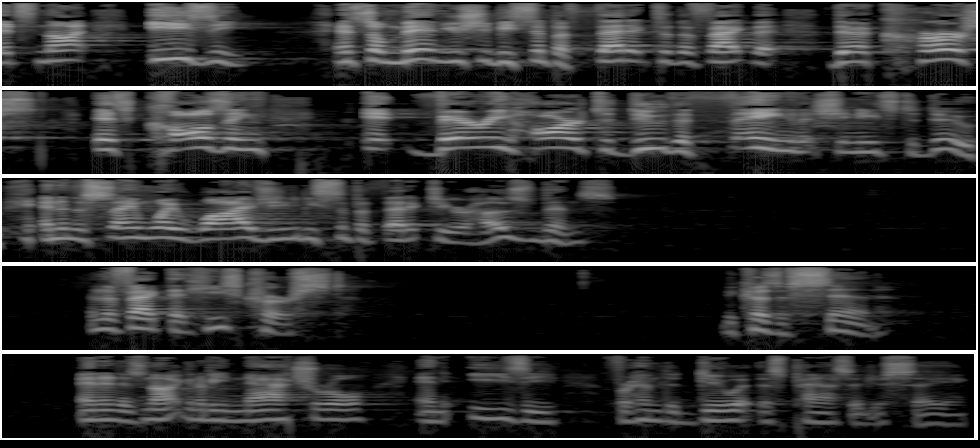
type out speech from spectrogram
It's not easy. And so, men, you should be sympathetic to the fact that their curse is causing it very hard to do the thing that she needs to do. And in the same way, wives, you need to be sympathetic to your husbands and the fact that he's cursed because of sin. And it is not going to be natural and easy for him to do what this passage is saying.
